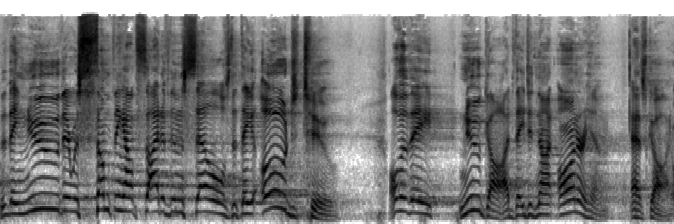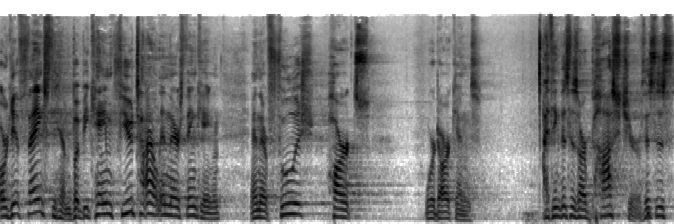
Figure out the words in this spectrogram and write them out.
that they knew there was something outside of themselves that they owed to. Although they knew God, they did not honor him as God or give thanks to him, but became futile in their thinking, and their foolish hearts were darkened." I think this is our posture. This is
